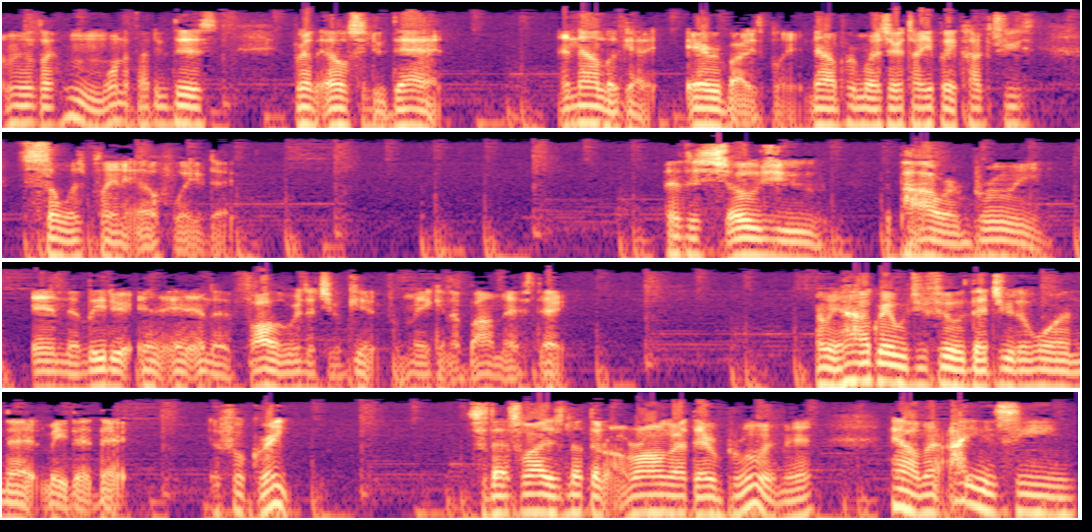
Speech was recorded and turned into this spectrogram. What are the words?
I mean, it was like, hmm, what if I do this? Brother else should do that. And now look at it. Everybody's playing. Now pretty much every time you play Cockatrice, someone's playing an Elf Wave deck. That just shows you the power of brewing and the leader and, and the followers that you get from making a bomb ass deck. I mean, how great would you feel that you're the one that made that deck? It feel great. So that's why there's nothing wrong out there brewing, man. Hell, man, I even seen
